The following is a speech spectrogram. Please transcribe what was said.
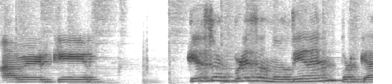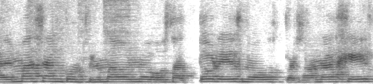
a ver qué, qué sorpresas nos tienen, porque además han confirmado nuevos actores, nuevos personajes,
